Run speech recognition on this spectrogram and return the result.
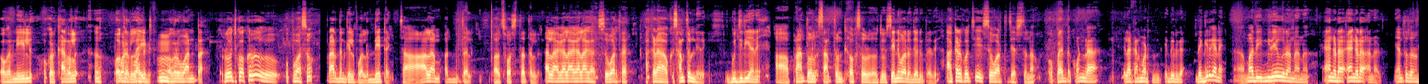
ఒకరు నీళ్ళు ఒకరు కర్రలు ఒకరు లైట్ ఒకరు వంట. రోజుకొకరు ఉపవాసం ప్రార్థనకి వెళ్ళిపోవాలి. Day time. చాలా అద్భుతాలు స్వస్థతలు. అలాగా అలాగా అలాగా సువార్త. అక్కడ ఒక సంత ఉండేది గుజ్రి అనే. ఆ ప్రాంతంలో సంత ఉంటే ఒక రోజు శనివారం జరుగుతుంది. అక్కడికి వచ్చి సువార్త చేస్తున్నాం. ఒక పెద్ద కొండ ఇలా కనబడుతుంది ఎదురుగా. దగ్గరగానే మాది మీదే ఊరు అన్నాను. ఎంగడ ఎంగడ అన్నాడు. ఎంత దూరం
